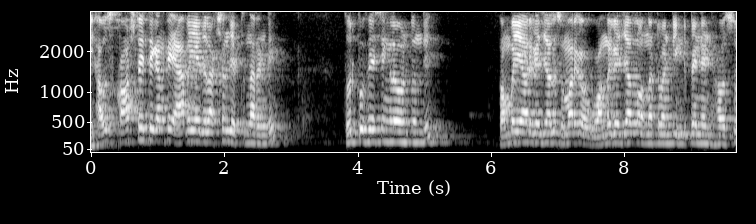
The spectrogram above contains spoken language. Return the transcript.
ఈ హౌస్ కాస్ట్ అయితే కనుక యాభై ఐదు లక్షలు చెప్తున్నారండి. తూర్పు ఫేసింగ్లో ఉంటుంది. తొంభై ఆరు గజాలు సుమారుగా ఒక వంద గజాల్లో ఉన్నటువంటి ఇండిపెండెంట్ హౌస్.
